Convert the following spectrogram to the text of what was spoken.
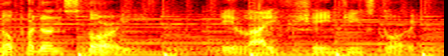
n o p a d o n Story a life changing story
